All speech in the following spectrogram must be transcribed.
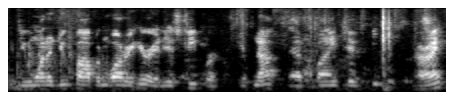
If you want to do pop and water here, it is cheaper. If not, that's fine too. All right?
